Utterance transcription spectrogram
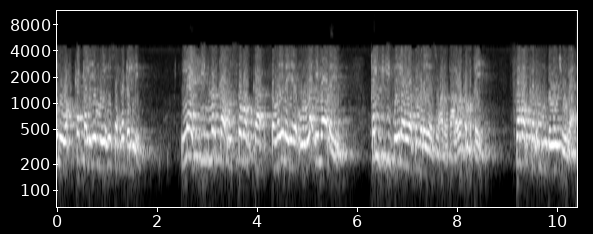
inuu wax ka dhaliyo mooya inuusan waxba dhalinayn laakiin marka uu sababka samaynaya uu la imaanayo qalbigiisa ilahay waa ka maranya subxana wa tacala waa ka maqan yahay sababkan unbuu dawa joogaa.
